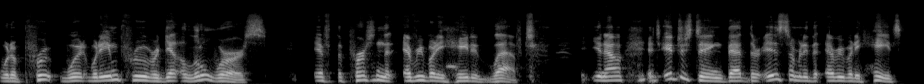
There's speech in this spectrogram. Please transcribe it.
would approve would, would improve or get a little worse if the person that everybody hated left you know? It's interesting that there is somebody that everybody hates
